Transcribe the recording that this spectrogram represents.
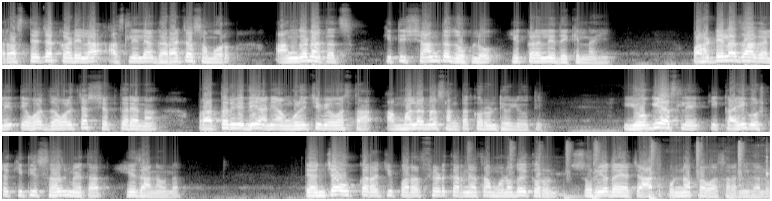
रस्त्याच्या कडेला असलेल्या घराच्या समोर अंगणातच किती शांत झोपलो हे कळले देखील नाही. पहाटेला जाग आली तेव्हा जवळच्याच शेतकऱ्यांना प्रातर्विधी आणि आंघोळीची व्यवस्था आम्हाला न सांगता करून ठेवली होती. योगी असले की काही गोष्ट किती सहज मिळतात हे जाणवलं. त्यांच्या उपकाराची परतफेड करण्याचा मनोदय करून सूर्योदयाच्या आत पुन्हा प्रवासाला निघालो.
